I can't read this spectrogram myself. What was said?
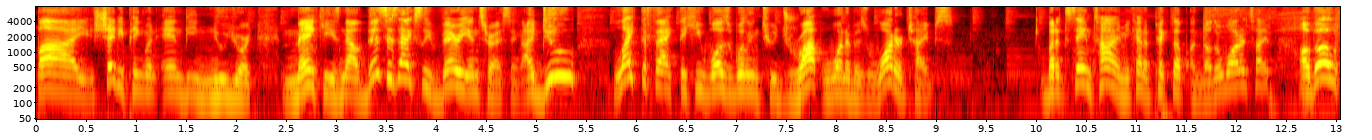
by Shady Penguin and the New York Mankeys. Now, this is actually very interesting. I do like the fact that he was willing to drop one of his water types but at the same time, he kind of picked up another water type. Although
